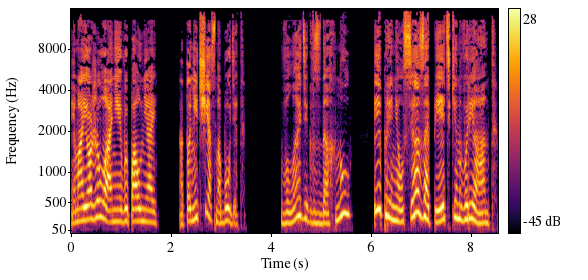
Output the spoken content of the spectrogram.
И мое желание выполняй, а то нечестно будет». Владик вздохнул и принялся за Петькин вариант.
